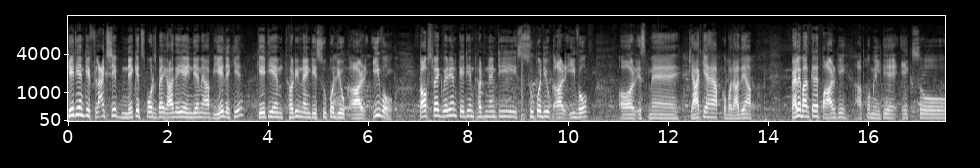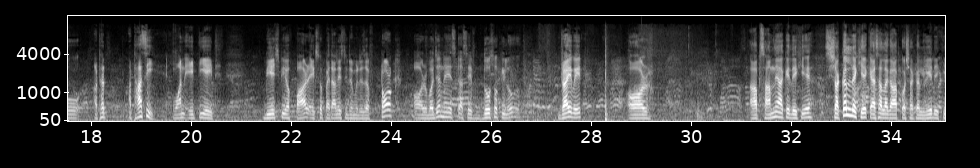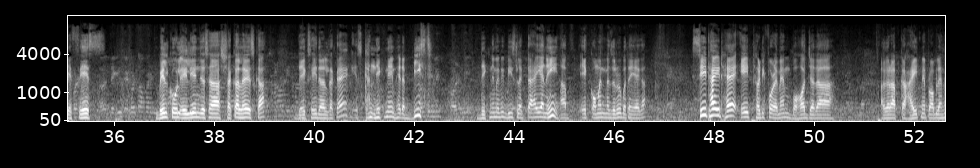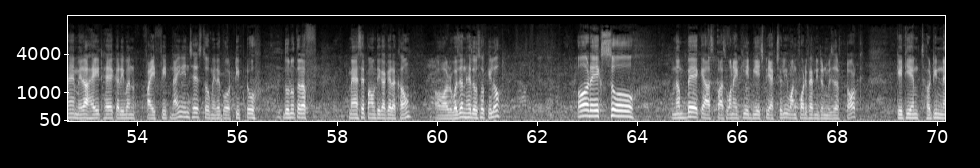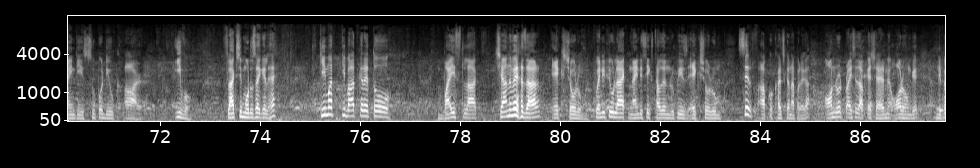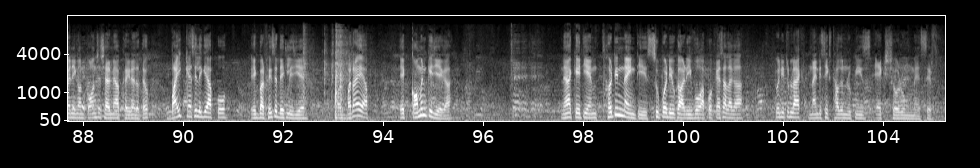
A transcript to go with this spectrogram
के की flagship naked sports bike आ गई है इंडिया में। आप ये देखिए K T M thirteen ninety super duke R evo. Top spec variant K T M thirteen ninety super duke R evo. और इसमें क्या क्या है आपको बता दें आप? पहले बात करें पावर की। आपको मिलती है एक सौ अठासी one eighty eight B H P of power एक सौ पैंतालीस न्यूटन ऑफ़ टॉर्क और वज़न है इसका सिर्फ़ 200 किलो। ड्राई वेट और आप सामने आके देखिए, शक्ल देखिए कैसा लगा आपको शक्ल, ये देखिए फेस बिल्कुल एलियन जैसा शक्ल है इसका। देख से ही डर लगता है इसका निकनेम है द बीस्ट दिखने में भी बीस लगता है या नहीं, आप एक कमेंट में ज़रूर बताइएगा। सीट हाइट है 834 थर्टी mm बहुत ज़्यादा, अगर आपका हाइट में प्रॉब्लम है, मेरा हाइट है करीबन 5 फीट 9 इंचेस तो मेरे को टिप टो दोनों तरफ़ मैं ऐसे पाँव टिका के रखा हूँ। और वज़न है 200 किलो और 190 के आसपास 188 eighty eight actually 145 newton metre of torque K T M thirteen Super Duke R Evo flagship motorcycle है। कीमत की बात करें तो 22 लाख छियानवे हज़ार ex showroom 22 lakh 96 thousand rupees ex showroom सिर्फ़ आपको खर्च करना पड़ेगा। ऑन रोड प्राइसेस आपके शहर में और होंगे डिपेंडिंग ऑन कौन से शहर में आप खरीदना चाहते हो। बाइक कैसी लगी आपको? एक बार फिर से देख लीजिए और बताए आप, एक कमेंट कीजिएगा। नया K T M thirteen ninety super duke R वो आपको कैसा लगा? Twenty two lakh ninety six thousand rupees ex showroom में सिर्फ़।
